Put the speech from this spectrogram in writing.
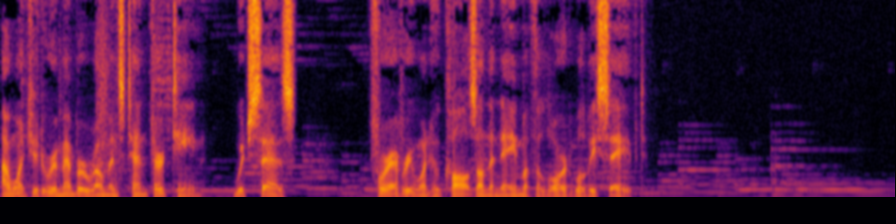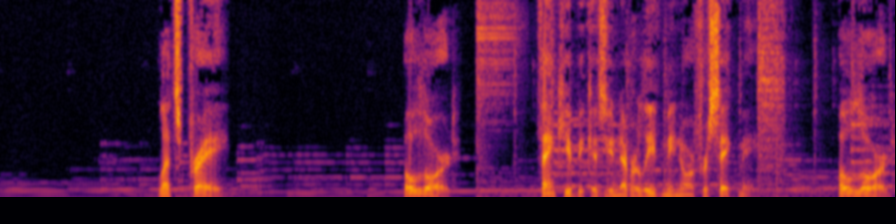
I want you to remember Romans 10:13, which says, "For everyone who calls on the name of the Lord will be saved." Let's pray. O Lord, Thank you because you never leave me nor forsake me. O Lord,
